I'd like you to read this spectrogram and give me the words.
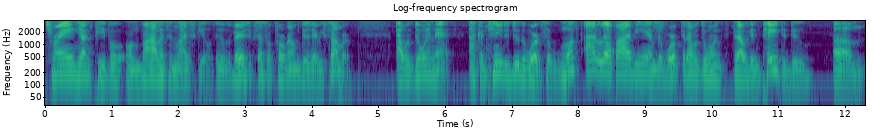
train young people on violence and life skills. And it was a very successful program. We did it every summer. I was doing that. I continued to do the work. So once I left IBM, the work that I was doing, that I was getting paid to do, um,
